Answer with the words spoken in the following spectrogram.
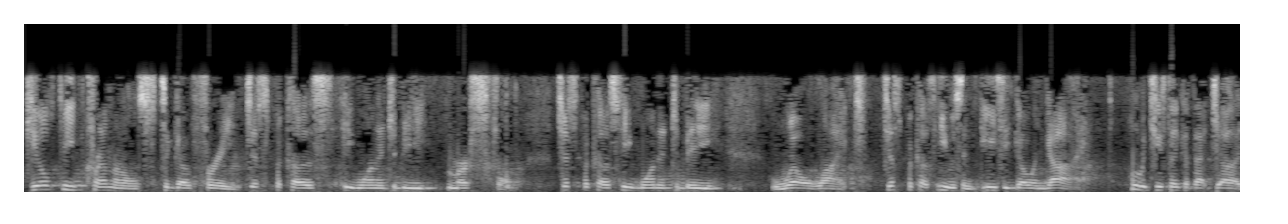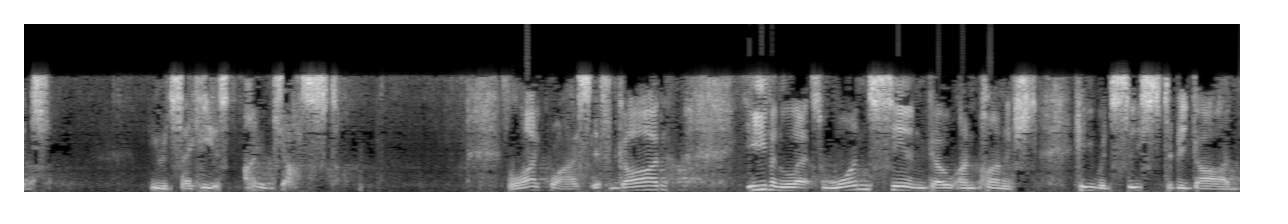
guilty criminals to go free just because he wanted to be merciful, just because he wanted to be well liked, just because he was an easygoing guy? What would you think of that judge? You would say he is unjust. Likewise, if God even lets one sin go unpunished, he would cease to be God.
